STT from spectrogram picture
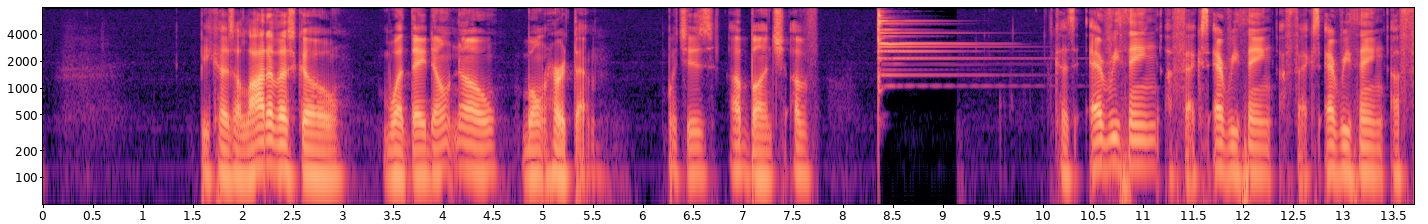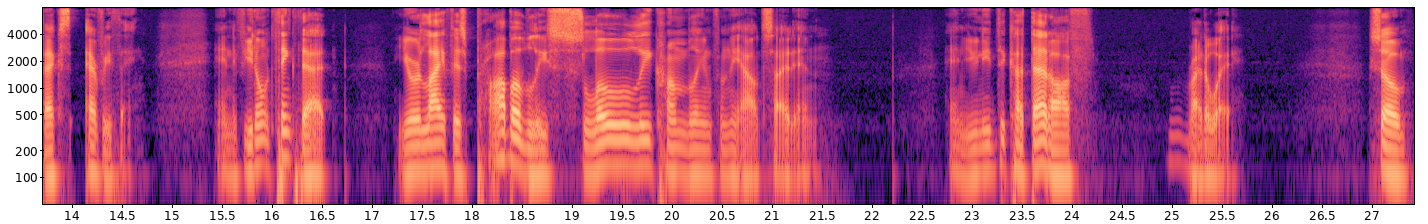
Because a lot of us go, what they don't know won't hurt them. which is a bunch of because everything affects everything, affects everything, affects everything. And if you don't think that, your life is probably slowly crumbling from the outside in. And you need to cut that off right away. So,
